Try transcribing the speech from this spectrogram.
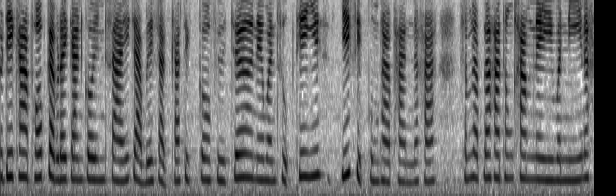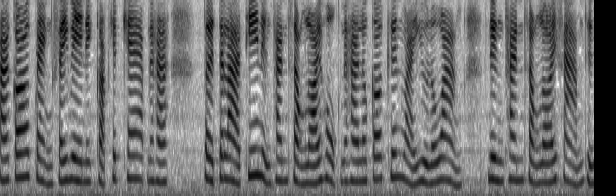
วัสดีค่ะ พบกับรายการ Go Insight จากบริษัท Classic Go Future ในวันศุกร์ที่ 20 20 กุมภาพันธ์นะคะสำหรับราคาทองคำในวันนี้นะคะ ก็แกว่งไซด์เวย์ในกรอบแคบๆนะคะ เปิดตลาดที่ 1,206 นะคะ แล้วก็เคลื่อนไหวอยู่ระหว่าง 1,203 ถึง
